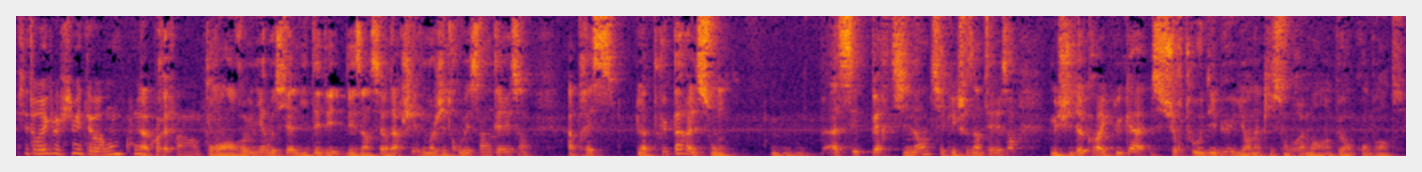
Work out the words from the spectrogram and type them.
j'ai trouvé que le film était vraiment con. Après, quoi. Enfin, Pour en revenir aussi à l'idée des, des inserts d'archives, moi j'ai trouvé ça intéressant. Après, la plupart elles sont assez pertinentes, il y a quelque chose d'intéressant, mais je suis d'accord avec Lucas, surtout au début, il y en a qui sont vraiment un peu encombrantes.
